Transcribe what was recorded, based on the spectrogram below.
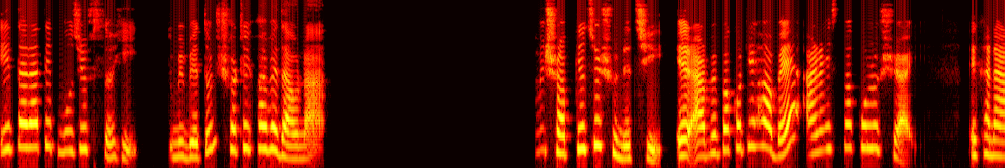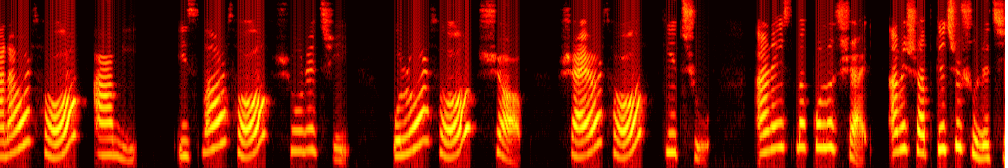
ইন্তারাতিব মুজিব সহি, তুমি বেতন সঠিকভাবে দাও না। আমি সবকিছু শুনেছি। এর আরবি বাক্যটি হবে, আনা ইসমা কুলুসাই এখানে আনা অর্থ, আমি। ইসমা অর্থ, শুনেছি। কুলু অর্থ, সব। সাই অর্থ, কিছু। আনা ইসমা কুলুসাই আমি সবকিছু শুনেছি।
